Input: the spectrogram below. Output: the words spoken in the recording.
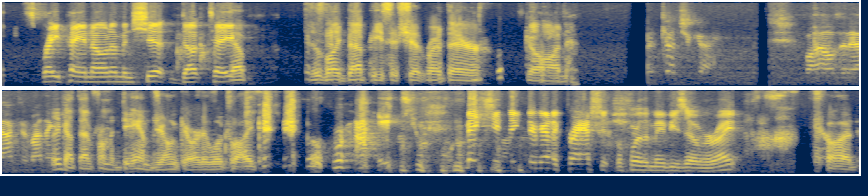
spray paint on them and shit, duct tape. Yep. just like that piece of shit right there. God. Catch a guy. Files inactive. I think. They got that from a damn junkyard, it looks like. right. Makes you think they're going to crash it before the movie's over, right? God.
